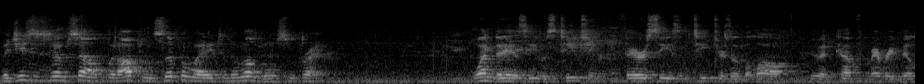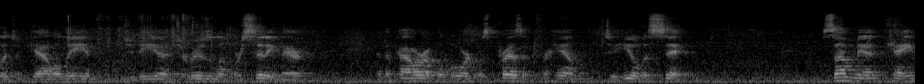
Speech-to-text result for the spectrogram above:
But Jesus himself would often slip away to the wilderness and pray. One day, as he was teaching, the Pharisees and teachers of the law, who had come from every village of Galilee and Judea and Jerusalem, were sitting there, and the power of the Lord was present for him to heal the sick. Some men came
